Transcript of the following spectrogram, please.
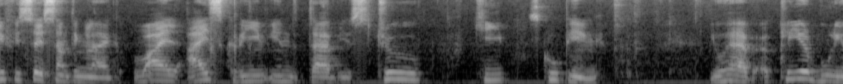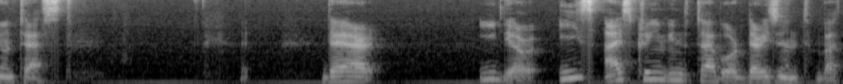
If we say something like while ice cream in the tub is true keep scooping. You have a clear boolean test. There either is ice cream in the tub or there isn't but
